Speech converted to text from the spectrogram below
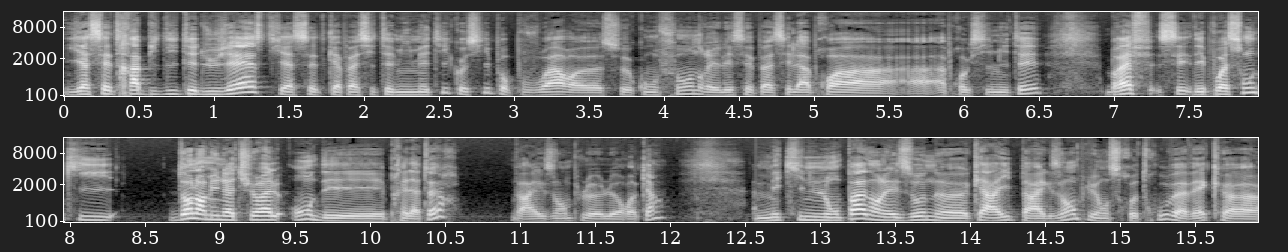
Il y a cette rapidité du geste, il y a cette capacité mimétique aussi pour pouvoir euh, se confondre et laisser passer la proie à proximité. Bref, c'est des poissons qui, dans leur milieu naturel, ont des prédateurs, par exemple le requin, mais qui ne l'ont pas dans les zones euh, caraïbes, par exemple, et on se retrouve avec euh,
